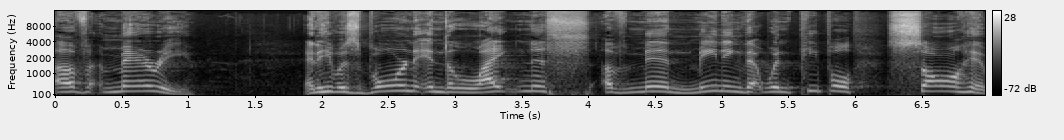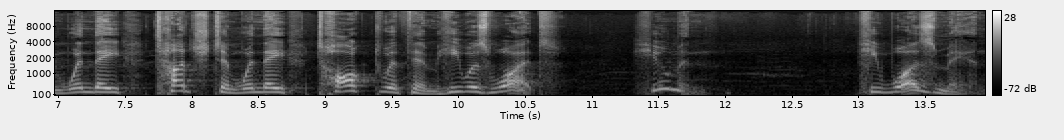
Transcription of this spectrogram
of Mary. And he was born in the likeness of men, meaning that when people saw him, when they touched him, when they talked with him, he was what? Human. He was man.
